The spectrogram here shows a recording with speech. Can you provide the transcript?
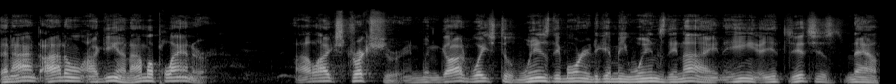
And I, I don't, again, I'm a planner. I like structure, and when God waits till Wednesday morning to give me Wednesday night, he it, it's just now.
